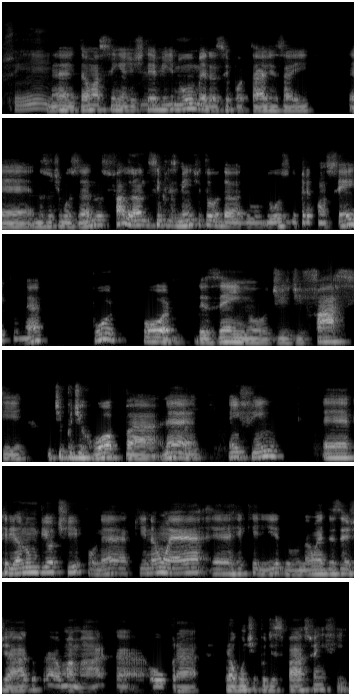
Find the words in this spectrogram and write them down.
Sim. né? Então, assim, a gente teve inúmeras reportagens aí é, nos últimos anos falando simplesmente do, do, do uso do preconceito, né? Por cor, desenho de, de face, o tipo de roupa, né? Enfim, é, criando um biotipo, né? Que não é, é requerido, não é desejado para uma marca ou para algum tipo de espaço, enfim.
